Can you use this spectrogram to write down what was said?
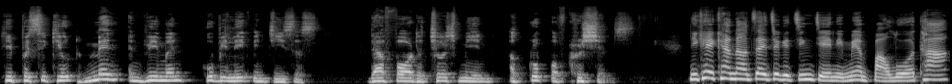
He persecuted men and women who believe in Jesus. Therefore, the church means a group of Christians. 你可以看到，在这个经节里面，保罗他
